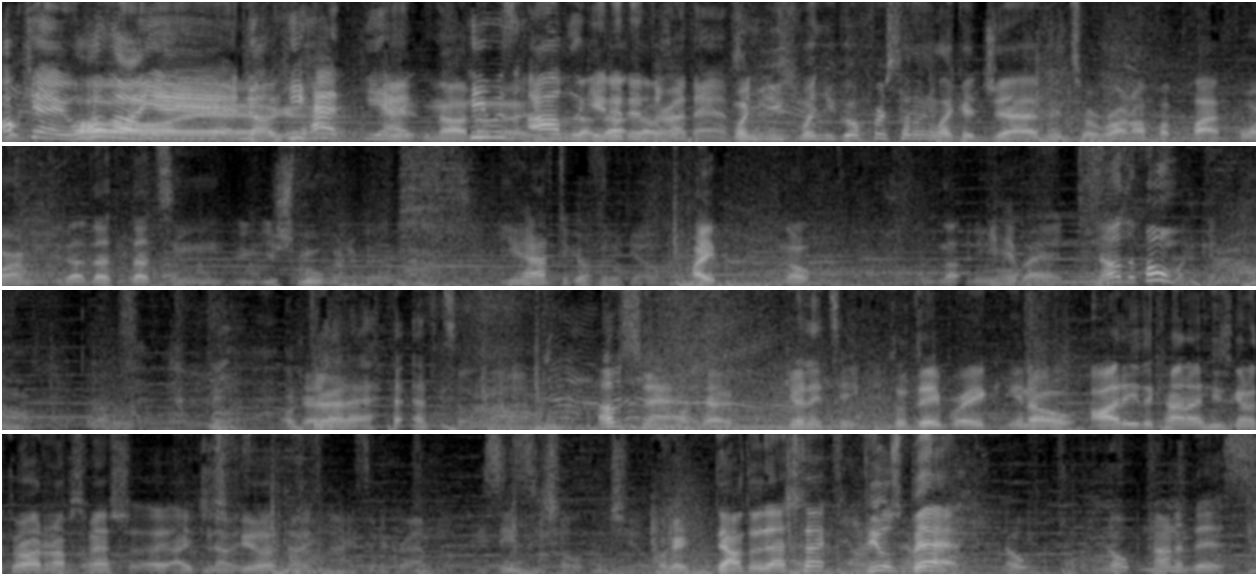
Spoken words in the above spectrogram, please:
Okay, well, hold Oh, on. Yeah, yeah, yeah. No, okay. he had, he had, Yeah, no, he no, was no, obligated that- to throw was- out that. When you when you go for something like a jab into a run off a platform, that, that that's some you're schmoving a bit. you have to go for the kill. Hype? Nope. No. And you hit by another. Oh my god. Okay. Throw out a F tilt. Up smash. Okay. Gonna take it. So Daybreak, you know, Adi the kind of he's gonna throw out an up smash. I, I just no, feel it. No, he's not. He's gonna grab it. He's easy shoulder and shield. Okay, down to dash attack. Oh, Feels never bad. Nope. Nope. None of this.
